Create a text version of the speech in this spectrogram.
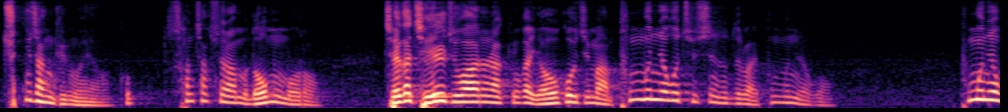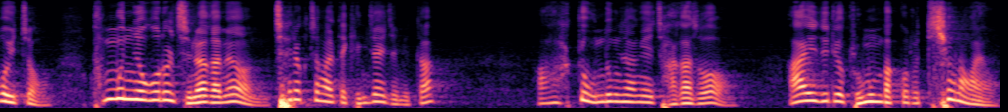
축구장 규모예요. 그 선착순 하면 너무 멀어. 제가 제일 좋아하는 학교가 여고지만 풍문여고 출신 분들 와요. 풍문여고. 풍문여고 있죠. 풍문여고를 지나가면 체력장 할 때 굉장히 재밌다. 아, 학교 운동장이 작아서 아이들이 교문 밖으로 튀어나와요.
